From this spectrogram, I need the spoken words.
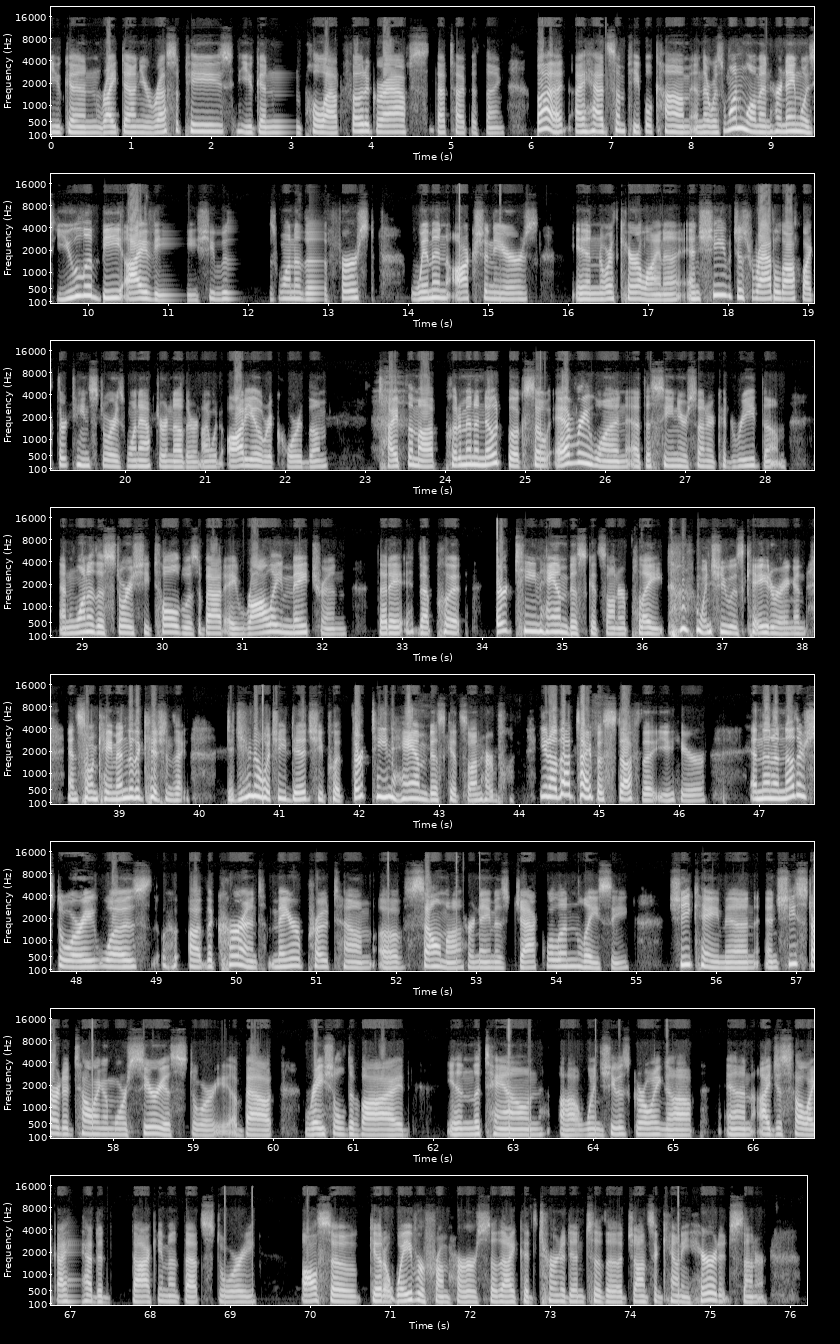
you can write down your recipes, you can pull out photographs, that type of thing. But I had some people come, and there was one woman, her name was Eula B. Ivy. She was one of the first women auctioneers in North Carolina, and she just rattled off like 13 stories one after another, and I would audio record them, type them up, put them in a notebook so everyone at the senior center could read them. And one of the stories she told was about a Raleigh matron that a, that put 13 ham biscuits on her plate when she was catering. And and someone came into the kitchen and said did you know what she did? She put 13 ham biscuits on her plate you know that type of stuff that you hear. And then another story was uh, the current mayor pro tem of selma. Her name is jacqueline lacey she came in and she started telling a more serious story about racial divide in the town uh, when she was growing up. And I just felt like I had to document that story. Also, get a waiver from her so that I could turn it into the Johnston County Heritage Center.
